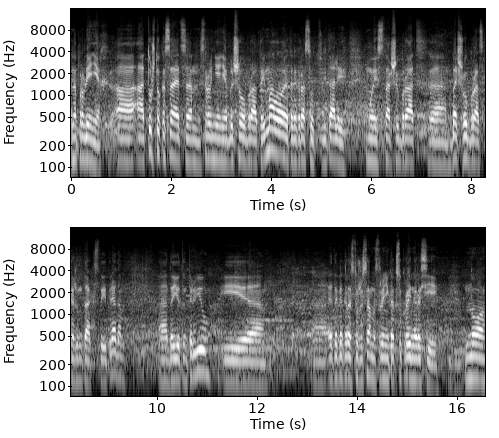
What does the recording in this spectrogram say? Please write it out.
направлениях. А, а то, что касается сравнения большого брата и малого, это как раз вот Виталий, мой старший брат, э, большой брат, скажем так, стоит рядом, э, дает интервью. И э, э, это как раз то же самое сравнение, как с Украиной и Россией. Но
